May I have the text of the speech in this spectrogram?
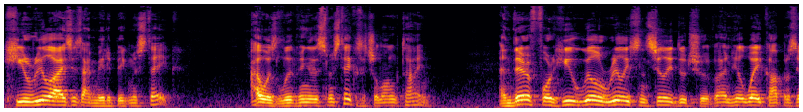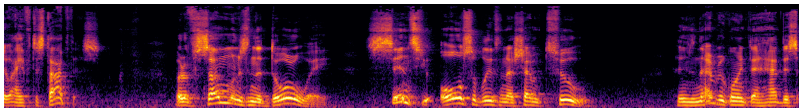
He realizes I made a big mistake. I was living this mistake for such a long time. And therefore, he will really sincerely do tshuva and he'll wake up and say, I have to stop this. But if someone is in the doorway, since he also believes in Hashem too, he's never going to have this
